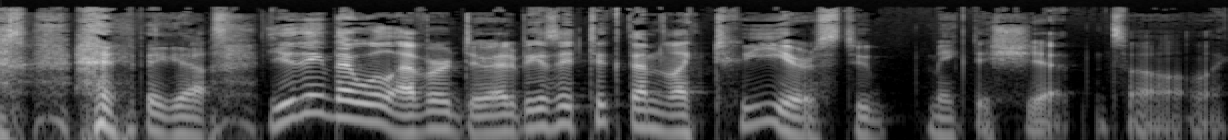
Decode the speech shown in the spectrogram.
Anything else? Do you think they will ever do it? Because it took them like two years to make this shit. So like,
